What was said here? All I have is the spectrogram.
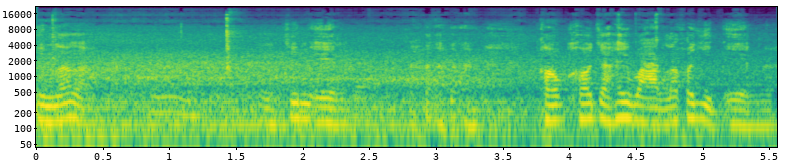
อิ่ม แล้วเหรอเออจิ้มเอง เขาเขาจะให้วางแล้วเขาหยิบเองนะ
